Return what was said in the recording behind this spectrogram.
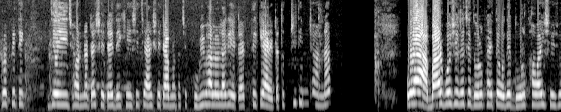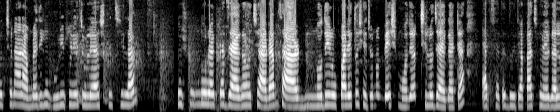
প্রাকৃতিক যে এই ঝর্ণাটা সেটাই দেখে এসেছি আর সেটা আমার কাছে খুবই ভালো লাগে এটার থেকে। আর এটা তো কৃত্রিম ঝর্ণা। ওরা আবার বসে গেছে দোল খাইতে। ওদের দোল খাওয়াই শেষ হচ্ছে না। আর আমরা এদিকে ঘুরে ফিরে চলে আসতেছিলাম। তো সুন্দর একটা জায়গা হচ্ছে অ্যাডামস আর নদীর ওপারে তো সেজন্য বেশ মজার ছিল জায়গাটা। একসাথে দুইটা কাজ হয়ে গেল।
